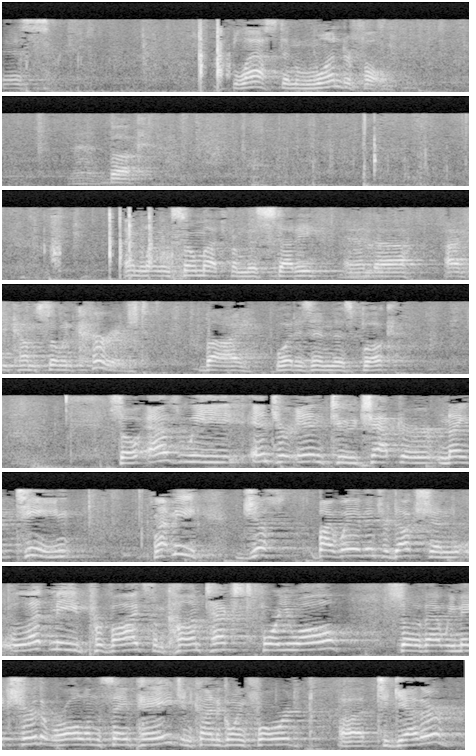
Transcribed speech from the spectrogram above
this blessed and wonderful book. I'm learning so much from this study, and uh, I've become so encouraged by what is in this book. So, as we enter into chapter 19, let me just by way of introduction, let me provide some context for you all so that we make sure that we're all on the same page and kind of going forward uh, together.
